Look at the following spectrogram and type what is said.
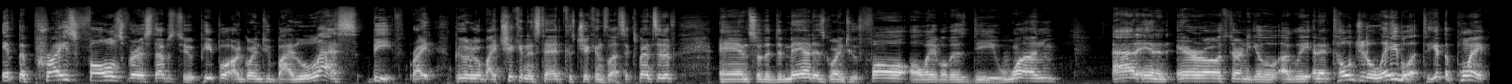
if the price falls for a substitute, people are going to buy less beef, right? People are going to go buy chicken instead because chicken's less expensive, and so the demand is going to fall. I'll label this D1 add in an arrow, it's starting to get a little ugly, and it told you to label it. To get the point,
